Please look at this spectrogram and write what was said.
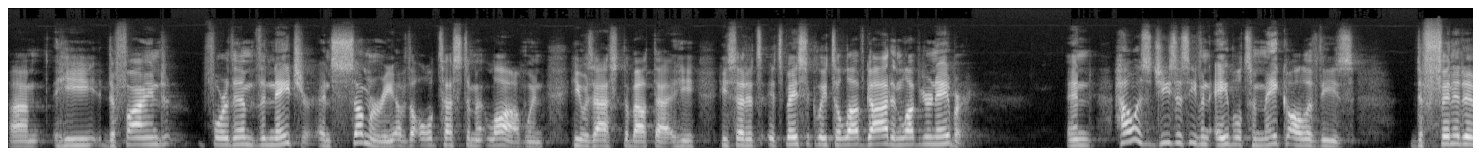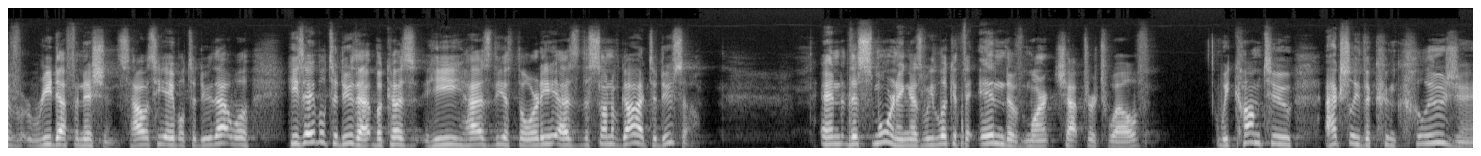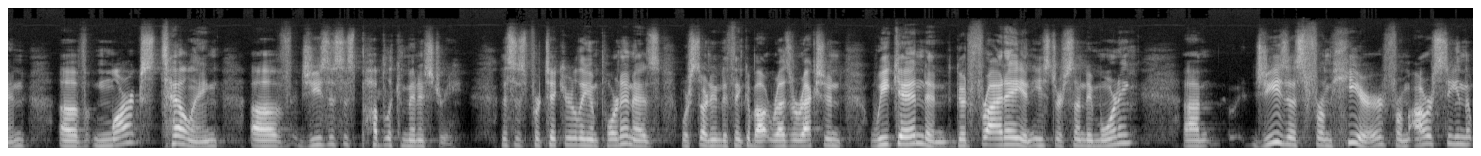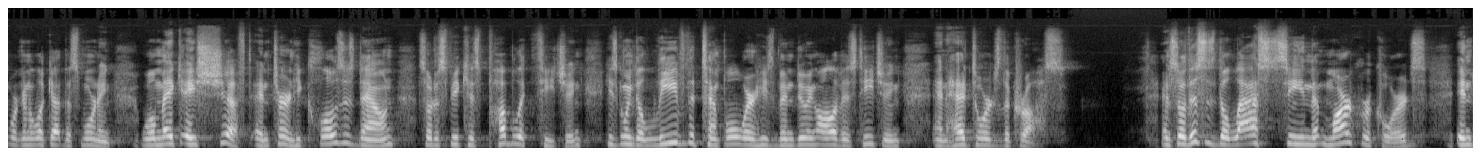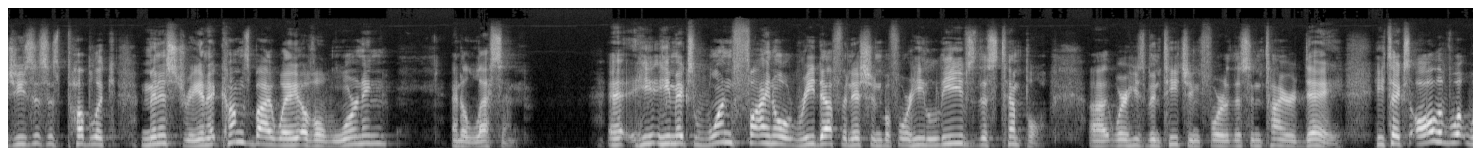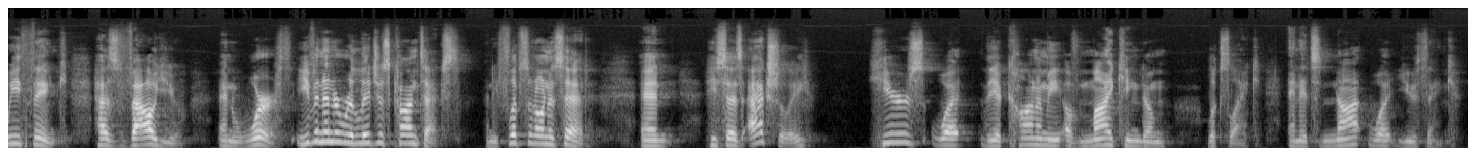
Um, he defined for them the nature and summary of the Old Testament law when he was asked about that. He, he said it's, it's basically to love God and love your neighbor. And how is Jesus even able to make all of these definitive redefinitions? How is he able to do that? Well, he's able to do that because he has the authority as the Son of God to do so. And this morning, as we look at the end of Mark chapter 12, we come to actually the conclusion of Mark's telling of Jesus' public ministry. This is particularly important as we're starting to think about resurrection weekend and Good Friday and Easter Sunday morning. Um, Jesus, from here, from our scene that we're going to look at this morning, will make a shift and turn. He closes down, so to speak, his public teaching. He's going to leave the temple where he's been doing all of his teaching and head towards the cross. And so, this is the last scene that Mark records in Jesus' public ministry, and it comes by way of a warning and a lesson. Uh, he, he makes one final redefinition before he leaves this temple uh, where he's been teaching for this entire day. He takes all of what we think has value and worth, even in a religious context, and he flips it on his head. And he says, actually, here's what the economy of my kingdom looks like. And it's not what you think.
